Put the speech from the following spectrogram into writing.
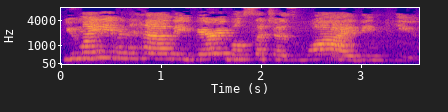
You might even have a variable such as y being cubed.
